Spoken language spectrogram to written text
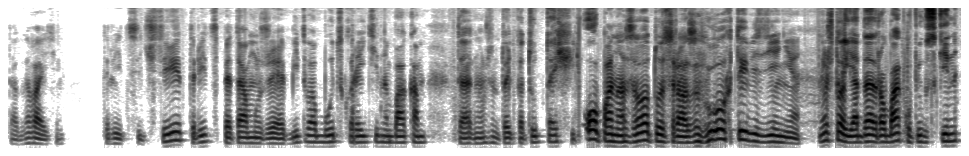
Так, давайте. 34, 35, там уже битва будет скоро идти на баком. Так, нужно только тут тащить. Опа, на золотой сразу. Ох ты, везение. Ну что, я до дроба купил скин.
